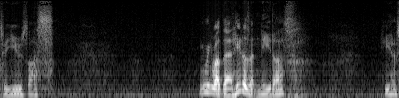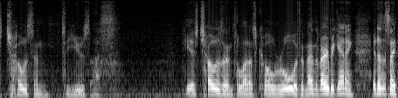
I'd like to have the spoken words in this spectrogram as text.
to use us. Think about that. He doesn't need us, He has chosen to use us. He has chosen to let us co rule with Him. In the very beginning, it doesn't say,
